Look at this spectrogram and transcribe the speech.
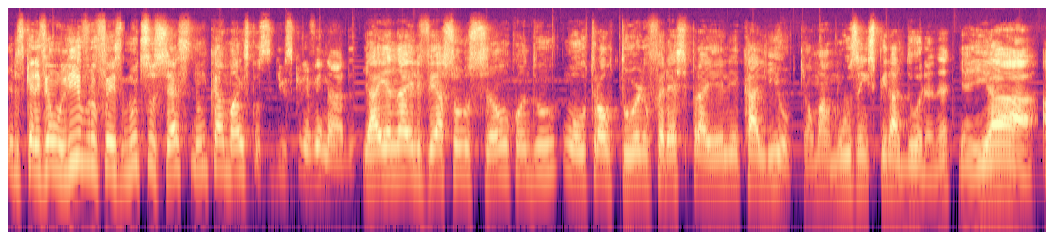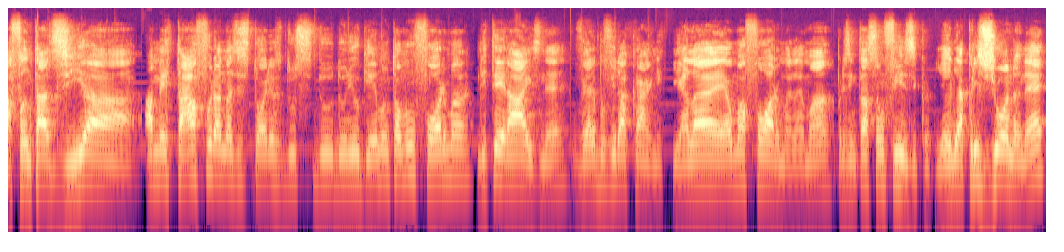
Ele escreveu um livro, fez muito sucesso, nunca mais conseguiu escrever nada. E aí né, ele vê a solução quando um outro autor oferece pra ele Calliope, que é uma musa inspiradora, né? E aí a, a fantasia, a metáfora nas histórias do, do, do Neil Gaiman tomam forma literais, né? O verbo vira carne. E ela é uma forma, ela é uma apresentação física. E ele aprisiona, né?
